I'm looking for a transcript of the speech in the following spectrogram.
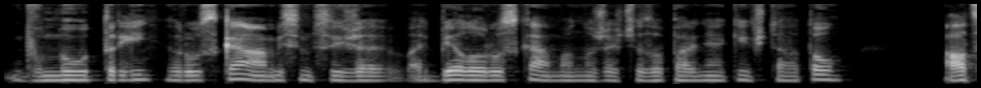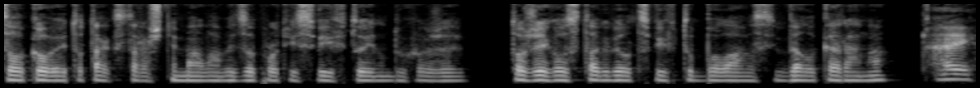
vnútri Ruska a myslím si, že aj Bieloruska a možno, že ešte zo pár nejakých štátov. Ale celkovo je to tak strašne malá vec oproti Swiftu, jednoducho, že to, že ich odstavili od Swiftu, bola asi veľká rana. Hej.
